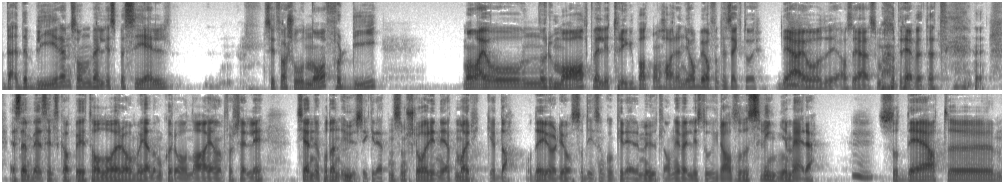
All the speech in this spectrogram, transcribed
det, det blir en sånn veldig spesiell situasjon nå fordi man er jo normalt veldig trygg på at man har en jobb i offentlig sektor. Det er jo, mm. altså Jeg som har drevet et SMB-selskap i tolv år og gjennom korona og gjennom forskjellig, kjenner jo på den usikkerheten som slår inn i et marked. da. Og det gjør det jo også de som konkurrerer med utlandet i veldig stor grad. Så det svinger mer. Mm. Så det at uh,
